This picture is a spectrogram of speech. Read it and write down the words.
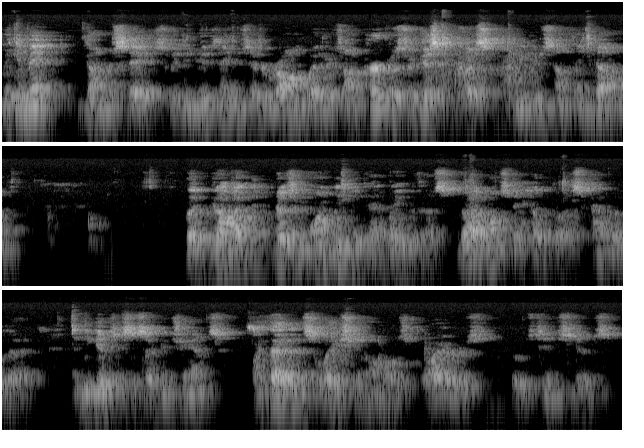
we can make dumb mistakes. We can do things that are wrong, whether it's on purpose or just because we do something dumb. But God doesn't want to leave it that way with us. God wants to help us out of that. And He gives us a second chance. Like that insulation on those wires, those tin snips.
